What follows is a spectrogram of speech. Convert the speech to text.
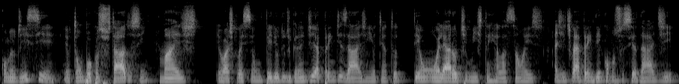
como eu disse, eu estou um pouco assustado, sim, mas eu acho que vai ser um período de grande aprendizagem. Eu tento ter um olhar otimista em relação a isso. A gente vai aprender como sociedade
